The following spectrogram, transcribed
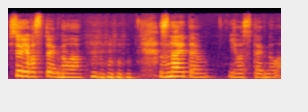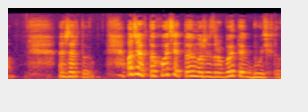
Все, я вас тегнула. Знаєте, я вас тегнула. Жартую. Отже, хто хоче, той може зробити будь-хто, в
